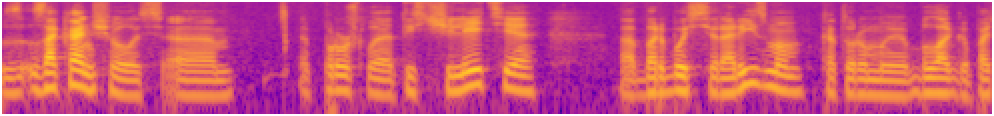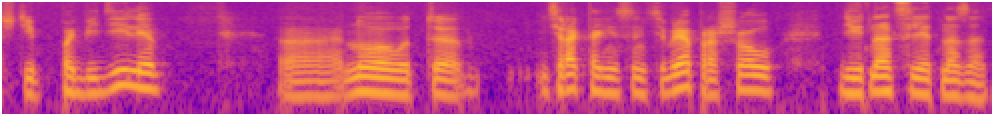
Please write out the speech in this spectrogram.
Заканчивалось э, прошлое тысячелетие э, борьбой с терроризмом, который мы, благо, почти победили. Э, но вот э, теракт 11 сентября прошел 19 лет назад.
